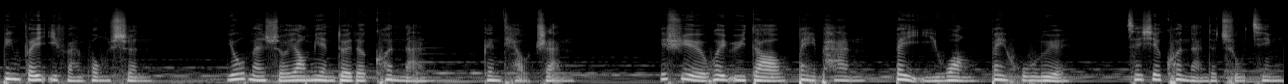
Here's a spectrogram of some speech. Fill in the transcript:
并非一帆风顺，有我们所要面对的困难。跟挑战，也许也会遇到背叛、被遗忘、被忽略这些困难的处境。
